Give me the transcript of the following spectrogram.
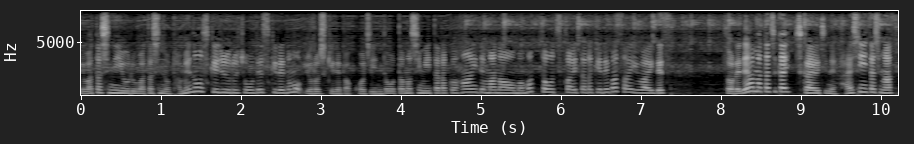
私による私のためのスケジュール帳ですけれども、よろしければ個人でお楽しみいただく範囲でマナーを守ってお使いいただければ幸いです。それではまた次回近いうちに配信いたします。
